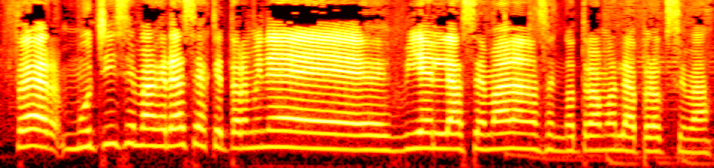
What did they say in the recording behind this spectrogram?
Fer, muchísimas gracias, que termine bien la semana, nos encontramos la próxima.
